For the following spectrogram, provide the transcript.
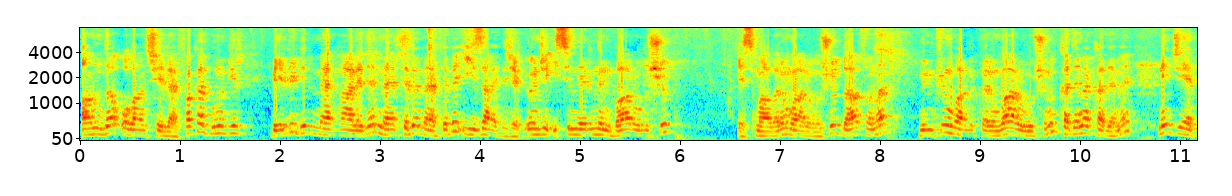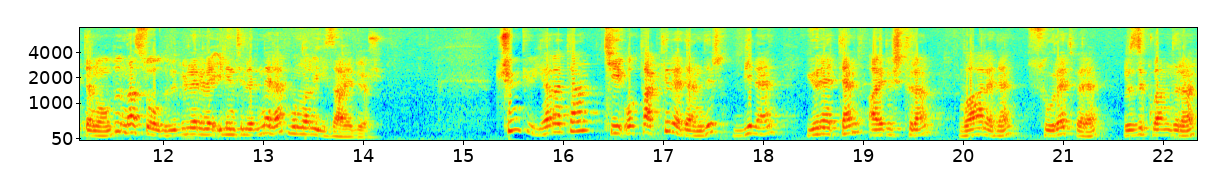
anda olan şeyler fakat bunu bir belli bir merhalede mertebe mertebe izah edecek. Önce isimlerinin varoluşu, esmaların varoluşu, daha sonra mümkün varlıkların varoluşunu kademe kademe ne cihetten oldu, nasıl oldu, birbirleriyle ilintileri neler bunları izah ediyor. Çünkü yaratan ki o takdir edendir, bilen, yöneten, ayrıştıran, var eden, suret veren, rızıklandıran,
